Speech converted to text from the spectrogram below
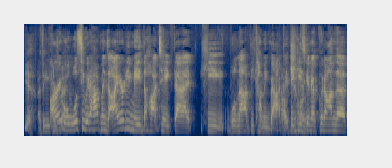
Yeah, I think he All right, back. well, we'll see what happens. I already made the hot take that he will not be coming back. Oh, I think Charlie. he's going to put on the,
